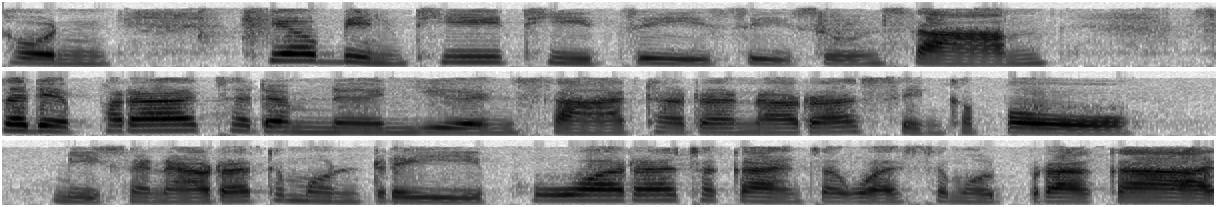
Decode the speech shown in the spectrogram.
ชน เที่ยวบินที่ TG 403 เสด็จพระราชดำเนินเยือนสาธารณรัฐสิงคโปร์ มีคณะรัฐมนตรีผู้ว่าราชการจังหวัดสมุทรปราการ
